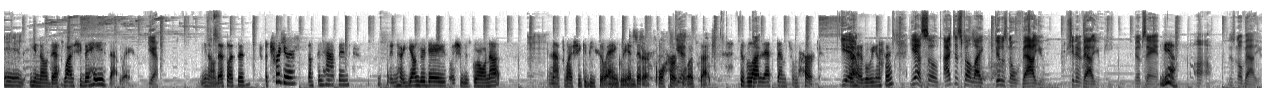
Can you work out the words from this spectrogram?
And you know that's why she behaves that way. Yeah. You know that's why I said a trigger. Something happened in her younger days when she was growing up, and that's why she could be so angry and bitter or hurt Yeah. or upset. Because a lot But- of that stems from hurt. Go yeah ahead. What were we gonna say? Yeah, so I just felt like there was no value. She didn't value me. You know what I'm saying? Yeah, Uh uh There's no value.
